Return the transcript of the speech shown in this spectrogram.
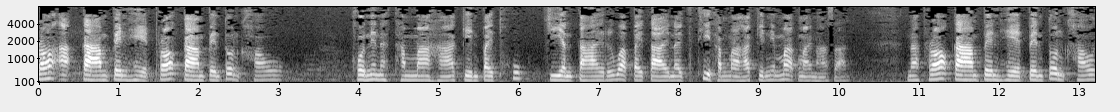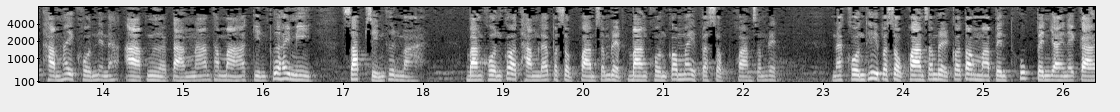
ราะอากามเป็นเหตุ เพราะกามเป็นต้นเขาคนเนี่ยนะทำมาหากินไปทุกเจียนตายหรือว่าไปตายในที่ทำมาหากินนี่มากมายมหาศาลนะเพราะกามเป็นเหตุเป็นต้นเขาทำให้คนเนี่ยนะอาบเหงื่อต่างน้ำทำมาหากินเพื่อให้มีทรัพย์สินขึ้นมา บางคนก็ทำแล้วประสบความสำเร็จ บางคนก็ไม่ประสบความสำเร็จนะคนที่ประสบความสำเร็จก็ต้องมาเป็นทุกข์เป็นใยในการ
